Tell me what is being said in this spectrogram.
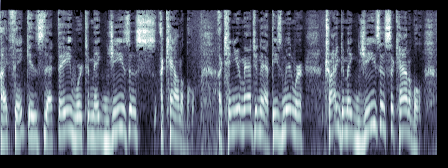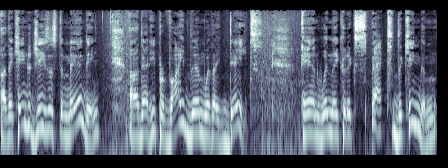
I think is that they were to make Jesus accountable. can you imagine that? These men were trying to make Jesus accountable. they came to Jesus demanding uh, that he provide them with a date and when they could expect the kingdom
